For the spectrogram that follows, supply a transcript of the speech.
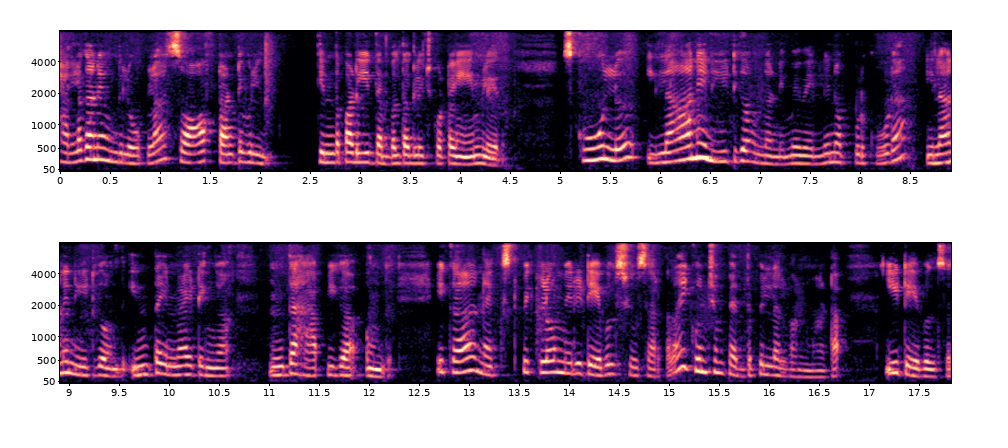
చల్లగానే ఉంది లోపల. సాఫ్ట్ అంటే వీళ్ళు కింద పడి దెబ్బలు తగిలించుకోవటం ఏం లేదు. స్కూల్ ఇలానే నీట్గా ఉందండి. మేము వెళ్ళినప్పుడు కూడా ఇలానే నీట్గా ఉంది. ఇంత ఇన్వైటింగ్గా ఇంత హ్యాపీగా ఉంది. ఇక నెక్స్ట్ పిక్లో మీరు ఈ టేబుల్స్ చూసారు కదా? ఇవి కొంచెం పెద్ద పిల్లలు అనమాట ఈ టేబుల్స్.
